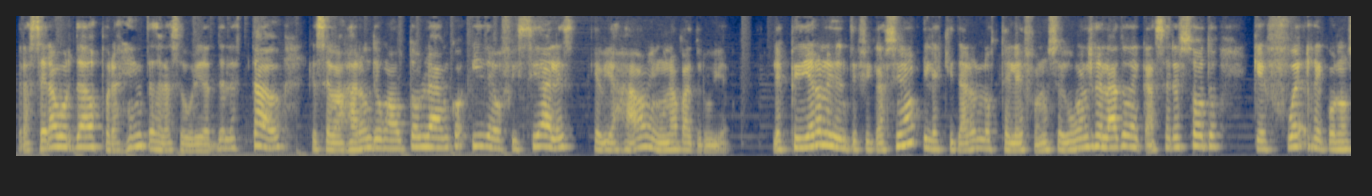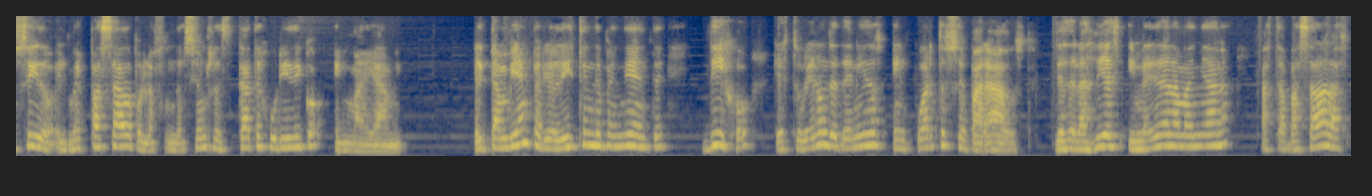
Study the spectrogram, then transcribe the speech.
tras ser abordados por agentes de la seguridad del Estado que se bajaron de un auto blanco y de oficiales que viajaban en una patrulla. Les pidieron la identificación y les quitaron los teléfonos, según el relato de Cáceres Soto, que fue reconocido el mes pasado por la Fundación Rescate Jurídico en Miami. El también periodista independiente dijo que estuvieron detenidos en cuartos separados, desde las 10 y media de la mañana hasta pasadas las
